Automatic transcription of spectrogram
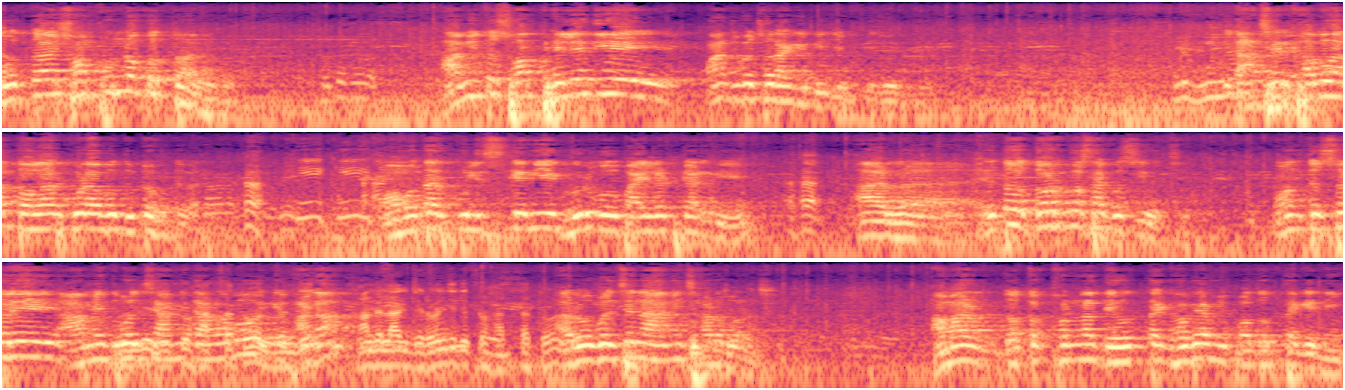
করতে হয় সম্পূর্ণ করতে হবে। আমি তো সব ফেলে দিয়ে পাঁচ বছর আগে বিজেপি। গাছের খাব আর তলার কুড়াবো দুটো হতে পারে কি কি মমতার পুলিশকে নিয়ে ঘুরবো পাইলট কার নিয়ে আর এ তো দর কষাকষি হচ্ছে আহমেদ বলছে আমি দাঁড়াবো কাঁধে লাগছে রঞ্জিত একটু হাতটা তো আর ও বলছে না আমি ছাড়বো না আমার যতক্ষণ না দেহত্যাগ হবে আমি পদত্যাগে নেই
